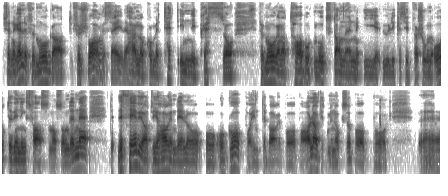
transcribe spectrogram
generella förmågan att försvara sig. Det här med att komma tätt in i press och förmågan att ta bort motståndaren i olika situationer, återvinningsfasen och sånt. Den är, det ser vi ju att vi har en del att, att, att gå på, inte bara på, på A-laget men också på, på Eh,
